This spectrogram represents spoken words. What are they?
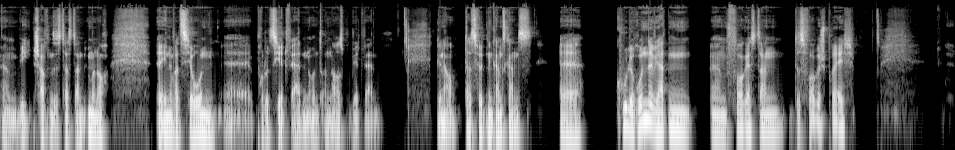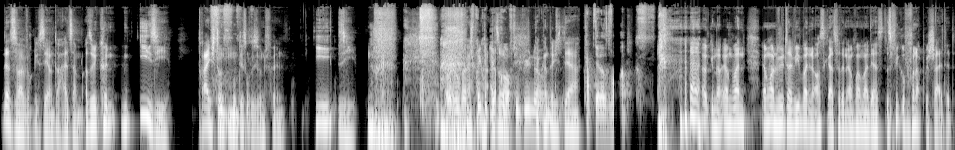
ähm, wie schaffen sie es, dass dann immer noch äh, Innovationen äh, produziert werden und, und ausprobiert werden. Genau, das wird eine ganz, ganz äh, coole Runde. Wir hatten ähm, vorgestern das Vorgespräch. Das war wirklich sehr unterhaltsam. Also wir könnten easy drei Stunden Diskussion füllen. Easy. irgendwann springt ihr also, auf die Bühne und sehr, habt ihr das Wort. genau, irgendwann, irgendwann wird er wie bei den Oscars, wird dann irgendwann mal das, das Mikrofon abgeschaltet.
